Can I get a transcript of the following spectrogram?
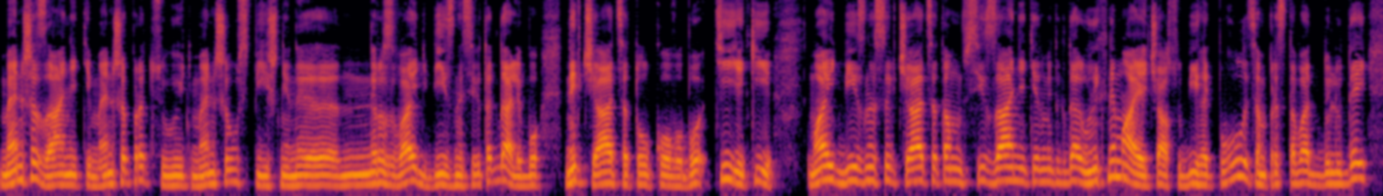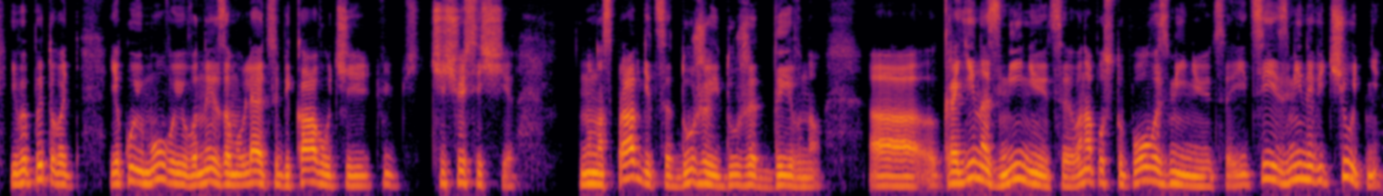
менше зайняті, менше працюють, менше успішні, не, не розвивають бізнесів і так далі, бо не вчаться толково. Бо ті, які мають бізнеси, вчаться там всі зайняті там, і так далі, у них немає часу бігати по вулицям, приставати до людей і випитувати, якою мовою вони замовляють собі каву чи, чи щось іще. Ну насправді це дуже і дуже дивно. Країна змінюється, вона поступово змінюється, і ці зміни відчутні.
